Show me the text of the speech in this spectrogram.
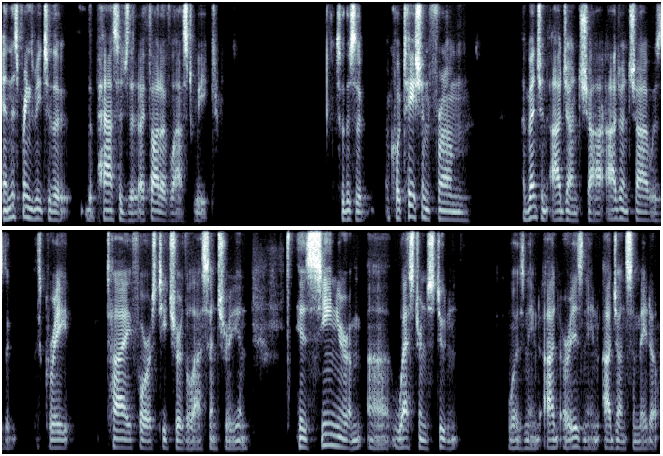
And this brings me to the, the passage that I thought of last week. So there's a, a quotation from, I mentioned Ajahn Chah. Ajahn Chah was the great Thai forest teacher of the last century. And his senior um, uh, Western student was named or is named Ajahn Sumedho.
